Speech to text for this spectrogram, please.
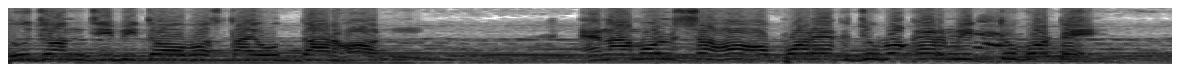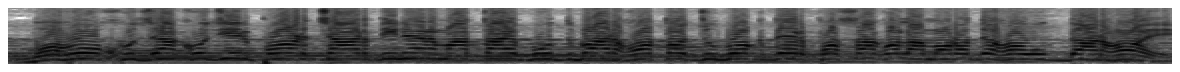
দুজন জীবিত অবস্থায় উদ্ধার হন। এনামুল সহ অপর এক যুবকের মৃত্যু ঘটে। বহু খুঁজাখুঁজির পর চার দিনের মাথায় বুধবার হত যুবকদের পোষাগলা মরদেহ উদ্ধার হয়।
